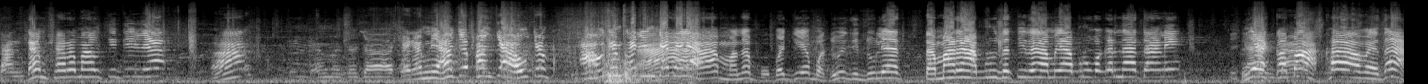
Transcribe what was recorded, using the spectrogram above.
ધંધામ શરમ આવતી હતી લે. હા? શરમની આવજે પંચા આવું કેમ આવું કેમ કરીને કે પેલા મને ભૂપતજીએ બધું કીધું લે તમારે આબરૂ જતી રહે અમે આબરૂ વગર ના તાણી લે કમા. ખા હવે દા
